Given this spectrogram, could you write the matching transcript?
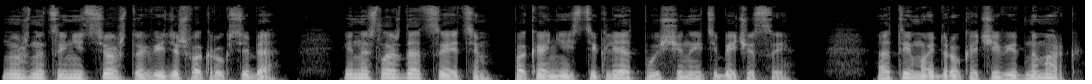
Нужно ценить все, что видишь вокруг себя, и наслаждаться этим, пока не истекли отпущенные тебе часы. А ты, мой друг, очевидно, Марк?»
